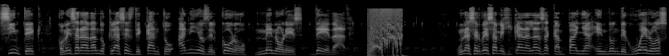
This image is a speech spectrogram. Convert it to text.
Sintek comenzará dando clases de canto a niños del coro menores de edad. Una cerveza mexicana lanza campaña en donde güeros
